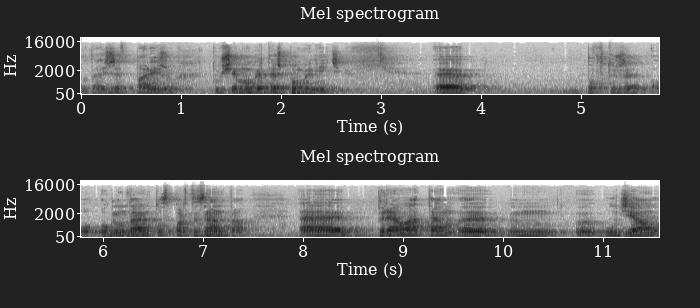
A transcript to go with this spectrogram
bodajże w Paryżu. Tu się mogę też pomylić. E, Powtórzę, oglądałem to z partyzanta. E, brała tam udział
